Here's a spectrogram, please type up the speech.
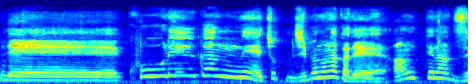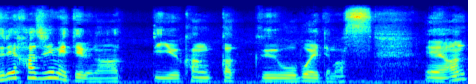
で、これがね、ちょっと自分の中でアンテナずれ始めてるなっていう感覚を覚えてます。えーアン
